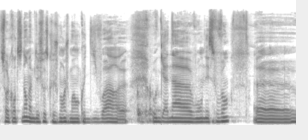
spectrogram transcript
sur le continent, même des choses que je mange moi en Côte d'Ivoire, euh, au Ghana où on est souvent, euh,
